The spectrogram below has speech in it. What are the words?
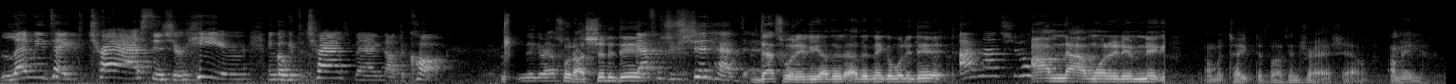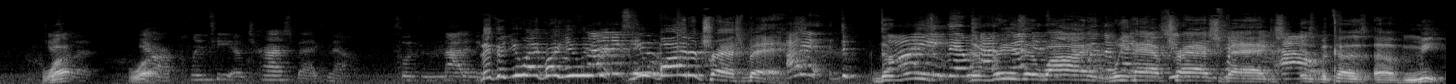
let me take the trash since you're here and go get the trash bags out the car. Nigga, that's what I should have did. That's what you should have done. That's what any other other nigga would have did. I'm not sure. I'm not one of them niggas. I'm gonna take the fucking trash out. I mean, Guess what? What? There are plenty of trash bags now. So it's not an excuse. Nigga, you act like you Not an even excuse. you buy the trash bag. I didn't. The, The buying reason them the has nothing to reason do why with the we fact have trash didn't take them bags is because of me.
